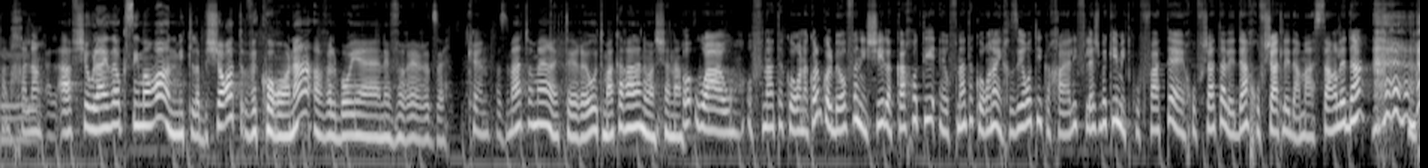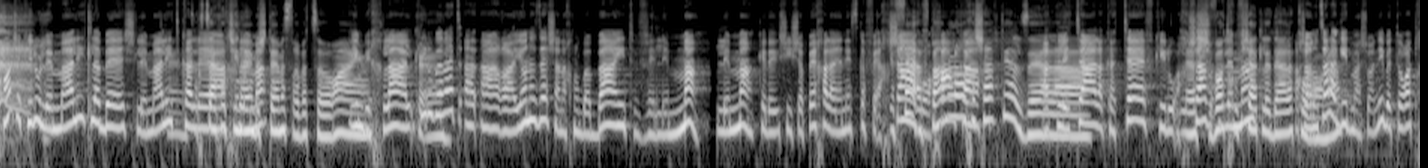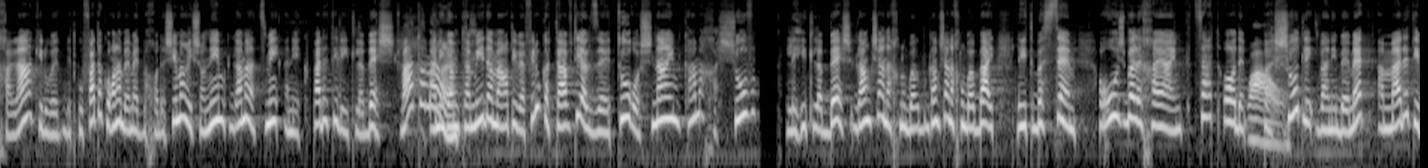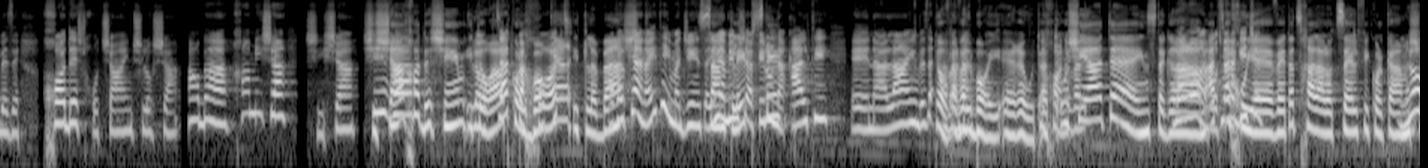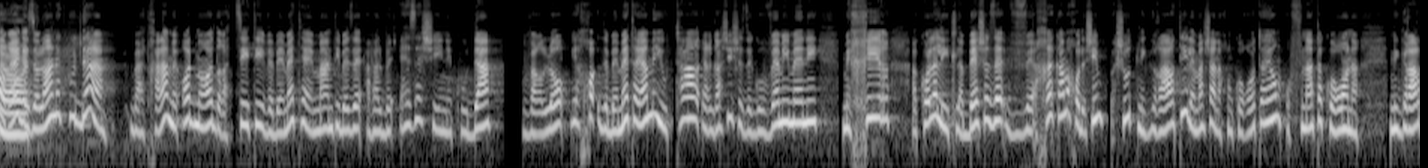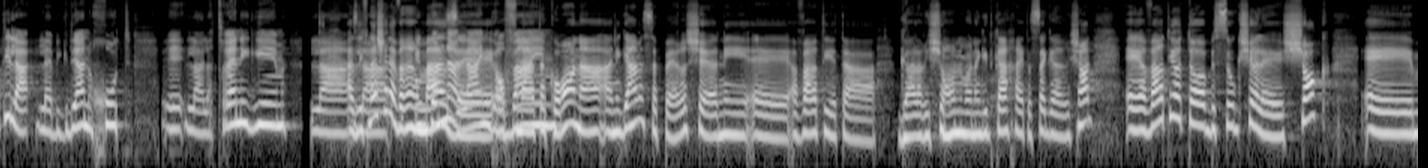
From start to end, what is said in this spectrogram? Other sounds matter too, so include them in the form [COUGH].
חלחלה. אה, על אף שאולי זה אוקסימורון, מתלבשות וקורונה, אבל בואי אה, נברר את זה. כן. אז מה את אומרת, אה, רעות, מה קרה לנו השנה? או, וואו, אופנת הקורונה. קודם כל, באופן אישי, לקח אותי, אה, אופנת הקורונה החזיר אותי, ככה היה לי פלשבקים מתקופת אה, חופשת הלידה, חופשת לידה, מאסר לידה. [LAUGHS] נכון? שכאילו, למה להתלבש, למה להתקלח, צחצחת שיניים למה- ב-12 בצהריים. אם בכלל. כן. כאילו, באמת, הרעיון הזה שאנחנו בבית, ולמה? למה? כדי שישפך עליי הנס קפה עכשיו, יפה, או אף אחר פעם לא כך. חשבתי על זה, על ה- הפלטה על הכתף, כאילו עכשיו, להשוות למה? חופשת לידה עכשיו, לקורונה. אני רוצה להגיד משהו, אני בתור התחלה, כאילו בתקופת הקורונה באמת, בחודשים הראשונים, גם על עצמי, אני הקפדתי להתלבש. מה את אומרת? אני גם תמיד אמרתי, ואפילו כתבתי על זה טור או שניים, כמה חשוב להתלבש, גם כשאנחנו, גם כשאנחנו בבית, להתבשם, רוז' בלחיים, קצת אודם, וואו. פשוט, לי, ואני באמת עמדתי בזה. חודש, חודשיים, שלושה, ארבעה, חמישה, שישה, שישה שבעה. חודשים, לא, התעוררת כל פחות, בוקר, אבל התלבשת. כן, הייתי עם הג'ינס, היו ימים ליפסטיק? שאפילו נעלתי אה, נעליים וזה. טוב, אבל, מה- בואי, אה, רעות, נכון, את אבל- אושיית אה, אינסטגרם, לא, לא, את להגיד ש- מחויבת, את צריכה לעלות סלפי כל כמה לא, שעות. רגע, זו לא הנקודה. בהתחלה מאוד מאוד רציתי, ובאמת האמנתי בזה, אבל באיזושהי נקודה כבר לא יכול, זה באמת היה מיותר, הרגשתי שזה גובה ממני מחיר, הכל הלהתלבש הזה, ואחרי כמה חודשים פשוט נגררתי למה שאנחנו קוראות היום אופנת הקורונה. נגררתי לבגדי הנוחות, אה, לטרנינגים, ל... אז ל- לפני שנברר מה נעליים, זה אופנת גרביים. הקורונה, אני גם אספר שאני אה, עברתי את הגל הראשון, בוא נגיד ככה, את הסגר הראשון. אה, עברתי אותו בסוג של אה, שוק. אה,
